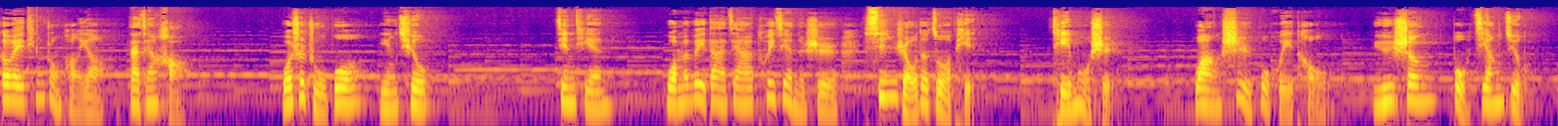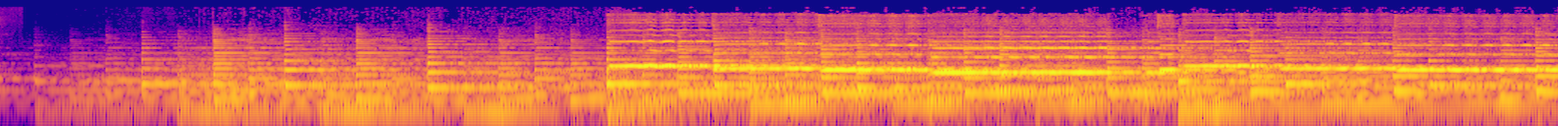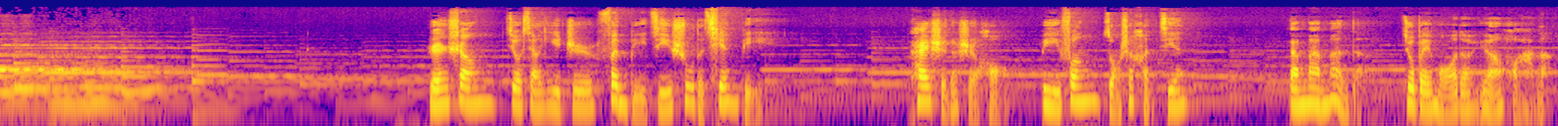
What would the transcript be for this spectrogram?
各位听众朋友，大家好，我是主播迎秋。今天我们为大家推荐的是心柔的作品，题目是《往事不回头，余生不将就》。人生就像一支奋笔疾书的铅笔，开始的时候笔锋总是很尖，但慢慢的就被磨得圆滑了。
